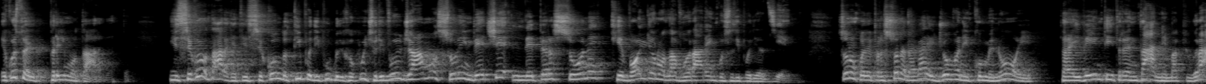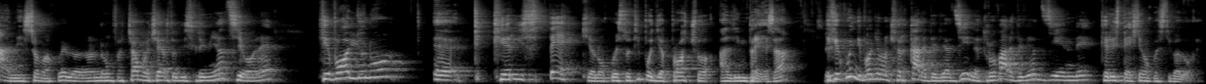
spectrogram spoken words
E questo è il primo target. Il secondo target, il secondo tipo di pubblico a cui ci rivolgiamo sono invece le persone che vogliono lavorare in questo tipo di aziende. Sono quelle persone magari giovani come noi, tra i 20 e i 30 anni, ma più grandi, insomma, quello non- facciamo certo discriminazione, che vogliono, eh, che- che rispecchiano questo tipo di approccio all'impresa Sì. e che quindi vogliono cercare delle aziende, trovare delle aziende che rispecchiano questi valori.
